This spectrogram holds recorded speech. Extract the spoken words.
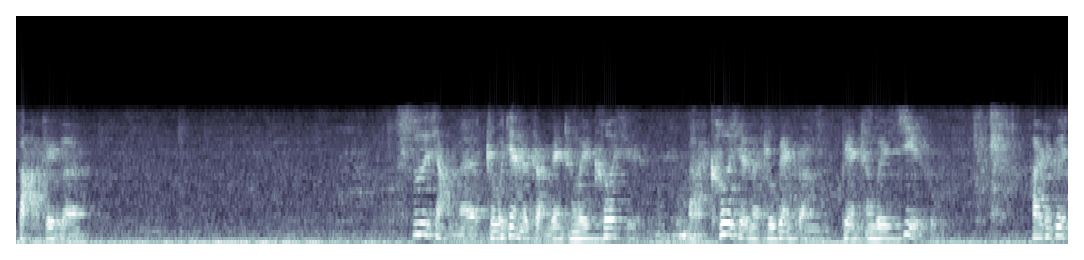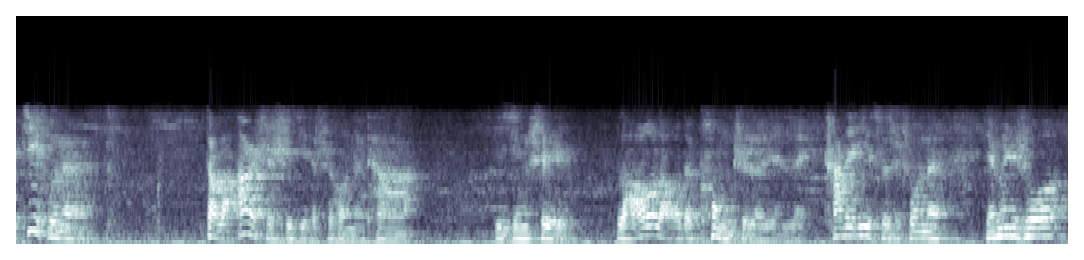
把这个。思想呢，逐渐的转变成为科学，啊，科学呢，逐渐转变成为技术，而这个技术呢，到了二十世纪的时候呢，它已经是牢牢的控制了人类。他的意思是说呢，人们说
